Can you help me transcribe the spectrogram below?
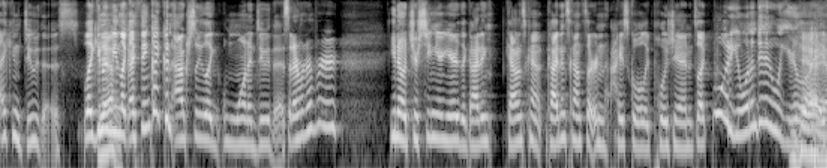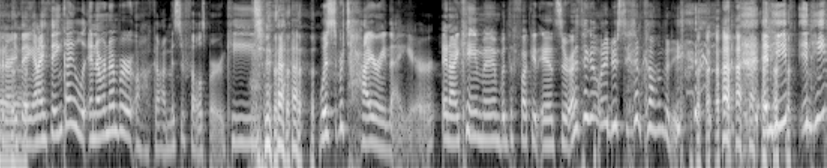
I can do this like you know what I mean like I think I can actually like want to do this and I remember you know, it's your senior year. The guidance guidance guidance counselor in high school like pulls you in. It's like, what do you want to do with your Yeah, life yeah, and everything. And I think I and I remember, oh god, Mr. Felsberg, he was retiring that year, and I came in with the fucking answer. I think I want to do stand up comedy, and he and he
